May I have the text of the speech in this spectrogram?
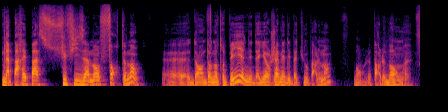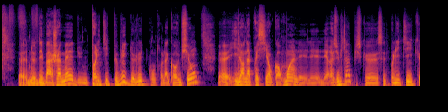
n'apparaît pas suffisamment fortement euh, dans, notre pays. Elle n'est d'ailleurs jamais débattue au Parlement. Bon, le Parlement euh, ne débat jamais d'une politique publique de lutte contre la corruption. il en apprécie encore moins les, résultats, puisque cette politique,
